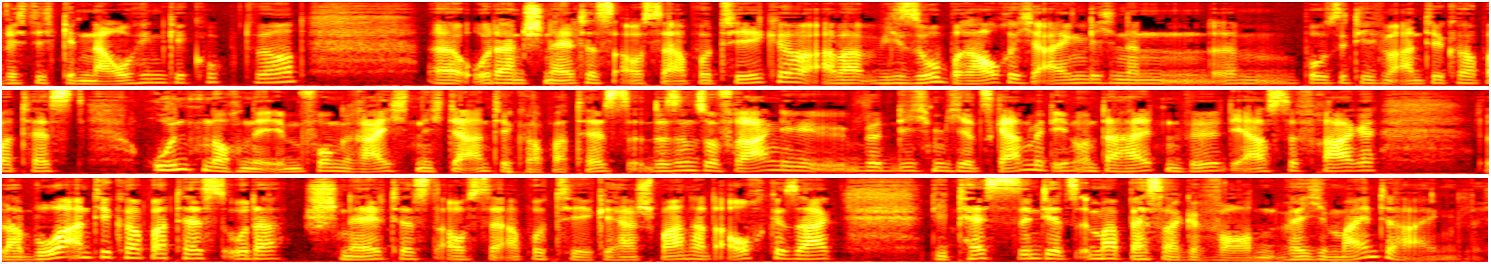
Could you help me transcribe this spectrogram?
richtig genau hingeguckt wird äh, oder ein Schnelltest aus der Apotheke. Aber wieso brauche ich eigentlich einen ähm, positiven Antikörpertest und noch eine Impfung? Reicht nicht der Antikörpertest? Das sind so Fragen, die, über die ich mich jetzt gern mit Ihnen unterhalten will. Die erste Frage, Laborantikörpertest oder Schnelltest aus der Apotheke? Herr Spahn hat auch gesagt, die Tests sind jetzt immer besser geworden. Welche meint er eigentlich?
